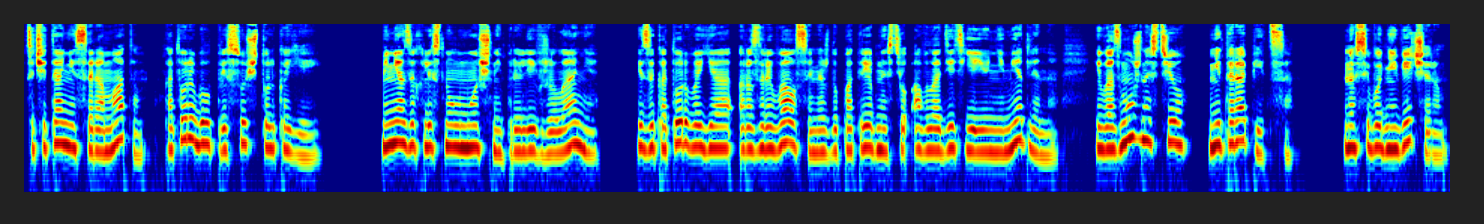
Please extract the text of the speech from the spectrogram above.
в сочетании с ароматом, который был присущ только ей. Меня захлестнул мощный прилив желания, из-за которого я разрывался между потребностью овладеть ею немедленно и возможностью не торопиться. Но сегодня вечером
